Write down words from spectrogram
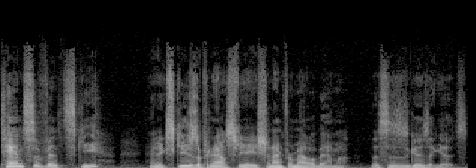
Tansavinsky. And excuse the pronunciation, I'm from Alabama. This is as good as it gets.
